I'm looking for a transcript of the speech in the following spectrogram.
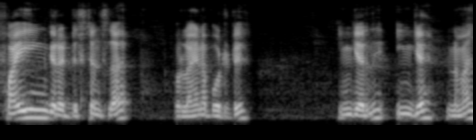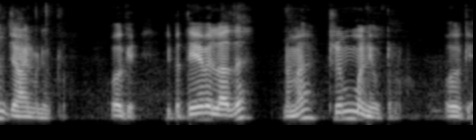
ஃபைங்கிற டிஸ்டன்ஸில் ஒரு லைனை போட்டுட்டு இங்கேருந்து இங்கே நம்ம ஜாயின் பண்ணி விட்டுருவோம் ஓகே இப்போ தேவையில்லாத நம்ம ட்ரிம் பண்ணி விட்டுறோம். ஓகே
